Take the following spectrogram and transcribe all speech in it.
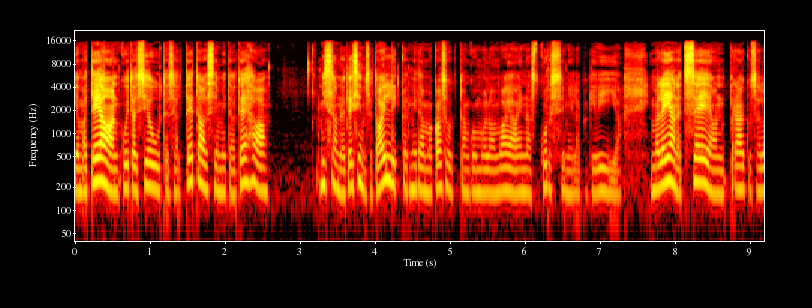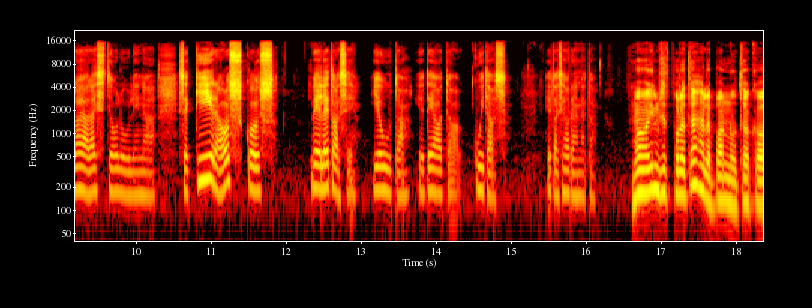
ja ma tean, kuidas jõuda sealt edasi, mida teha mis on need esimesed allikad, mida ma kasutan, kui mul on vaja ennast kurssi millegagi viia. ja ma leian, et see on praegusel ajal hästi oluline, see kiire oskus veel edasi jõuda ja teada, kuidas edasi areneda ma ilmselt pole tähele pannud, aga,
